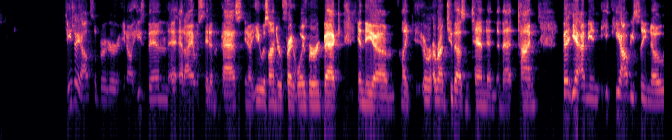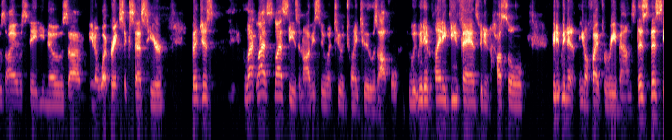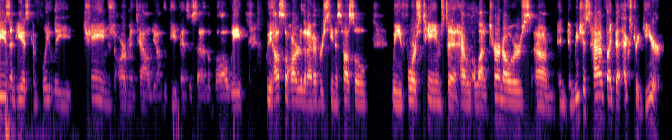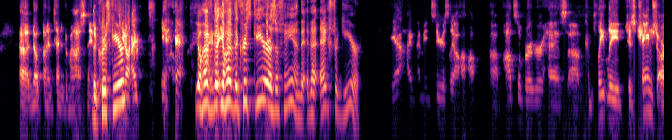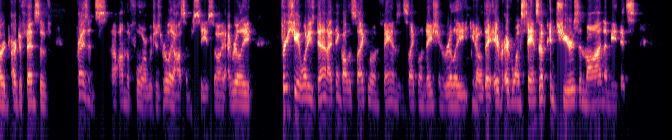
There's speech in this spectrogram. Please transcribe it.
TJ Otzelberger, you know, he's been at Iowa State in the past. You know, he was under Fred Hoiberg back in the um, like around 2010 and, that time. But yeah, I mean, he, he obviously knows Iowa State. He knows, um, you know, what brings success here. But just last last season, obviously went two and 22. It was awful. We, we didn't play any defense. We didn't hustle. We didn't, we didn't, you know, fight for rebounds. This this season, he has completely changed our mentality on the defensive side of the ball. We we hustle harder than I've ever seen us hustle. We force teams to have a lot of turnovers, um, and, and we just have like that extra gear. Uh, no pun intended to my last name. The Chris Gear. You know, I, yeah, you'll have I, the you'll have the Chris Gear as a fan. That, that extra gear. Yeah, I, I mean seriously, um, Otzelberger has um, completely just changed our our defensive presence uh, on the floor, which is really awesome to see. So I, I, really appreciate what he's done. I think all the Cyclone fans and Cyclone Nation really, you know, they everyone stands up and cheers him on. I mean, it's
